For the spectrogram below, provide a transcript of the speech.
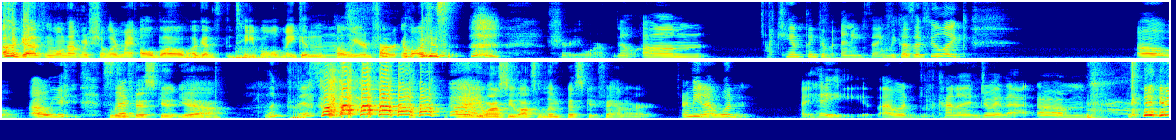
against well, not my shoulder, my elbow against the table, making a Mm. weird fart noise. Sure you are. No, um, I can't think of anything because I feel like. Oh, oh, you. Limp Bizkit, yeah, Limp Bizkit. yeah. You want to see lots of Limp Bizkit fan art? I mean, I wouldn't hey, I would kind of enjoy that. Um, I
